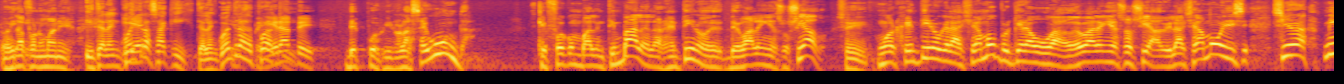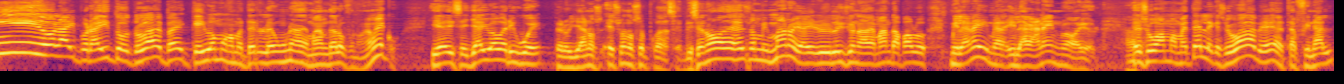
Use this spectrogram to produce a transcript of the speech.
Oye, la fonomanía. Y te la encuentras Y- aquí, te la encuentras después aquí. Espérate, después vino la segunda, que fue con Valentín Vale, el argentino de, de Valen y Asociados. Sí. Un argentino que la llamó porque era abogado de Valen y Asociados. Y la llamó y dice, señora, mi ídola, y por ahí todo, todo, que íbamos a meterle una demanda a los fonomecos. Y ella dice, ya yo averigüé, pero ya no, eso no se puede hacer. Dice, no, deje eso en mis manos. Y ahí yo le hice una demanda a Pablo Milanés y, me- y la gané en Nueva York. Eso vamos a meterle, que se va a ver hasta el final.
